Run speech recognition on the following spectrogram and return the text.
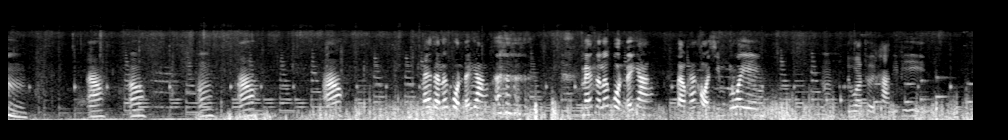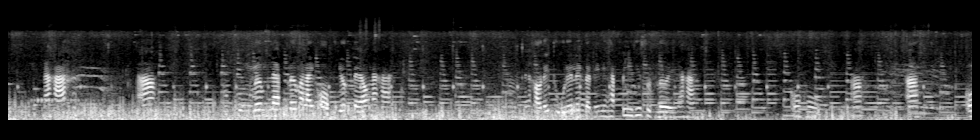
มเอาเอาเอาเอาเอาแม่จะเลิกบ่นได้ยัง แม่จะเลิกบ่นได้ยัง แต่แค่ขอชิมกล้วยเองอดูเถิดค่ะพี่ๆนะคะอ้าวพุงเริ่มแลบเริ่มอะไรออกเยอะแล้วนะคะให้เขาได้ถูได้เล่นแบบนี้นี่แฮปปี้ที่สุดเลยนะคะ โอ้โห อะอะโอ้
